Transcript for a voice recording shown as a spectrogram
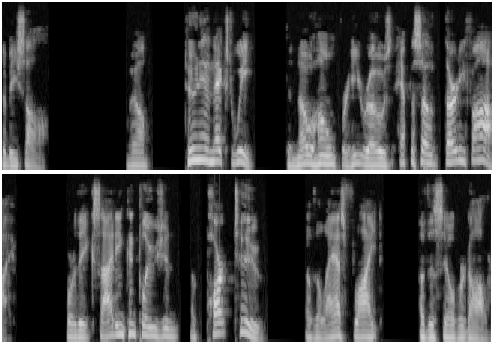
to be solved? Well, tune in next week to No Home for Heroes, episode 35, for the exciting conclusion of part two of the last flight of the Silver Dollar.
